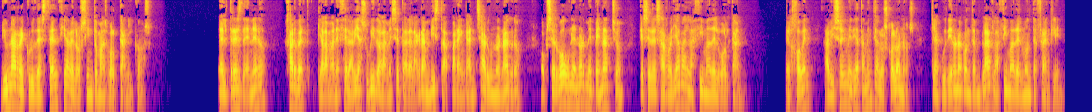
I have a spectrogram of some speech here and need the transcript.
de una recrudescencia de los síntomas volcánicos. El 3 de enero, Harbert, que al amanecer había subido a la meseta de la Gran Vista para enganchar un onagro, observó un enorme penacho que se desarrollaba en la cima del volcán. El joven avisó inmediatamente a los colonos, que acudieron a contemplar la cima del monte Franklin.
